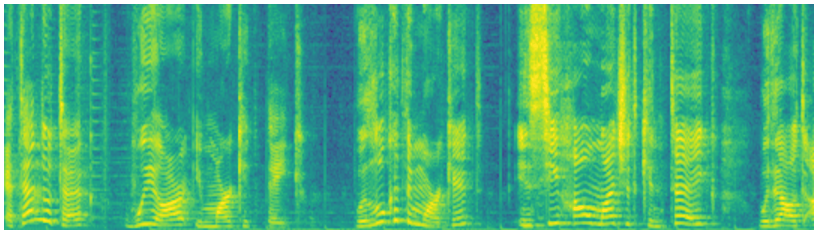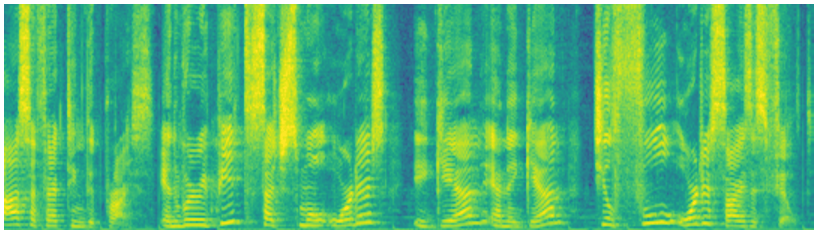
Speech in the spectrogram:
At Endotech, we are a market taker. We look at the market and see how much it can take without us affecting the price. And we repeat such small orders again and again till full order size is filled.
